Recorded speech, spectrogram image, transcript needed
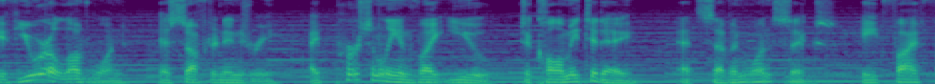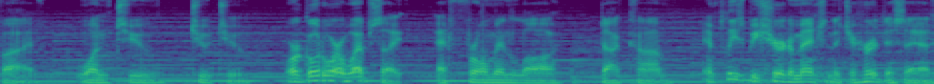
If you or a loved one has suffered an injury, I personally invite you to call me today at 716 855 1222 or go to our website at fromanlaw.com. And please be sure to mention that you heard this ad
